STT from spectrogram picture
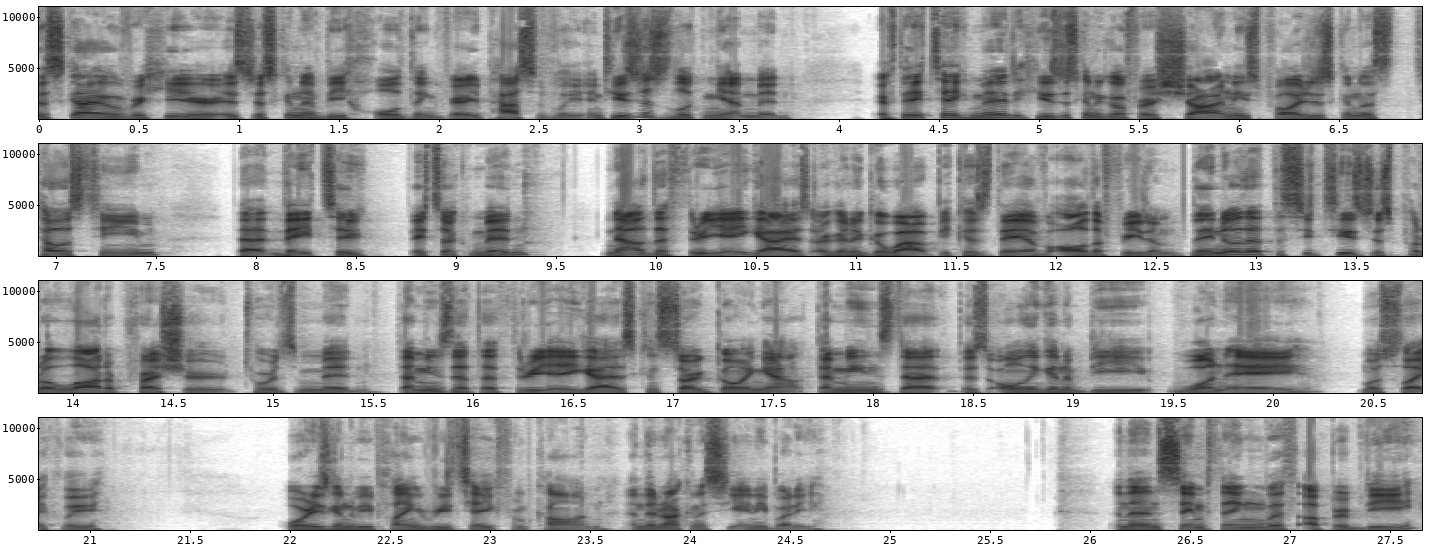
this guy over here is just going to be holding very passively, and he's just looking at mid. If they take mid, he's just going to go for a shot, and he's probably just going to tell his team that they took they took mid. Now the 3A guys are going to go out because they have all the freedom. They know that the CTs just put a lot of pressure towards mid. That means that the 3A guys can start going out. That means that there's only going to be one A, most likely, or he's going to be playing retake from con, and they're not going to see anybody. And then same thing with upper B.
